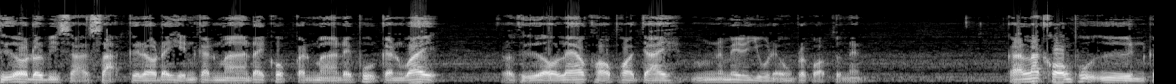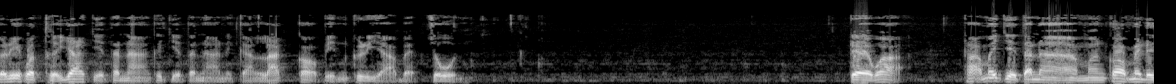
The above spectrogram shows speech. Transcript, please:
ถือเอาโดยวิสาสะคือเราได้เห็นกันมาได้คบกันมาได้พูดกันไว้ เราถือเอาแล้วขอพอใจมันไม่ได้อยู่ในองค์ประกอบตัวนั้น การลักของผู้อื่นก็เรียกว่าเถยยาเจตนาคือเจตนาในการลักก็เป็นกริยาแบบโจรแต่ว่าถ้าไม่เจตนามันก็ไม่ได้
